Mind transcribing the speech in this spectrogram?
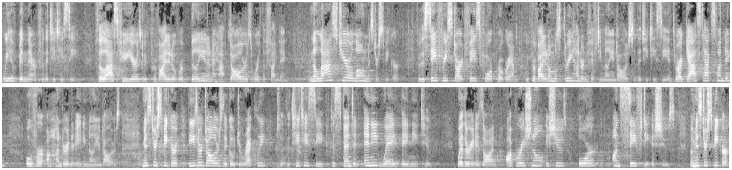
we have been there for the TTC. For the last few years, we've provided over a billion and a half dollars worth of funding. In the last year alone, Mr. Speaker, through the Safe Restart Phase 4 program, we provided almost $350 million to the TTC. And through our gas tax funding, over $180 million. Mr. Speaker, these are dollars that go directly to the TTC to spend in any way they need to whether it is on operational issues or on safety issues. But, Mr. Speaker,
